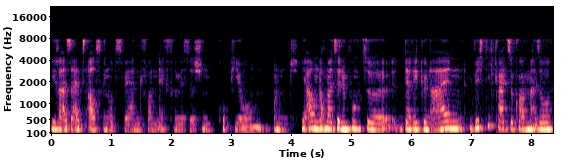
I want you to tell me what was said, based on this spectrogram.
ihrerseits ausgenutzt werden von extremistischen Gruppierungen. Und ja, um nochmal zu dem Punkt zu der regionalen Wichtigkeit zu kommen, also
